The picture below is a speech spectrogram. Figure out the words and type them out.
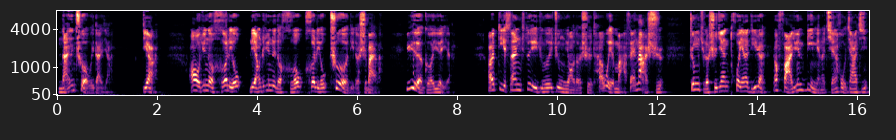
南撤为代价。第二，奥军的河流，两支军队的河河流彻底的失败了，越隔越远，而第三最最重要的是，他为马塞纳师争取了时间，拖延了敌人，让法军避免了前后夹击。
